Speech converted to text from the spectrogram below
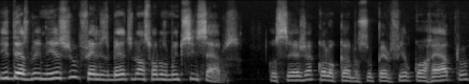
E desde o início, felizmente, nós fomos muito sinceros. Ou seja, colocamos o perfil correto,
